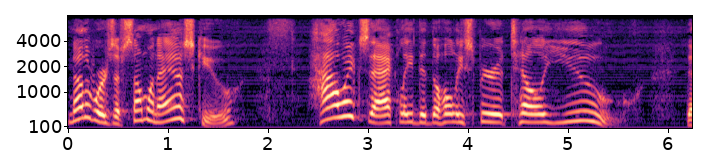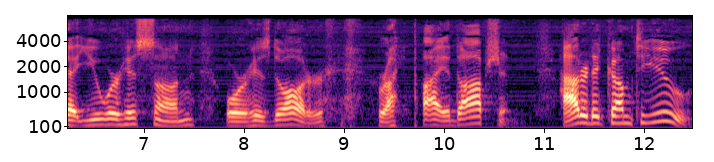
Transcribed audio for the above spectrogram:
In other words, if someone asks you, how exactly did the Holy Spirit tell you that you were his son or his daughter, right, by adoption? How did it come to you?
